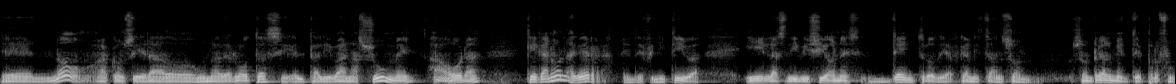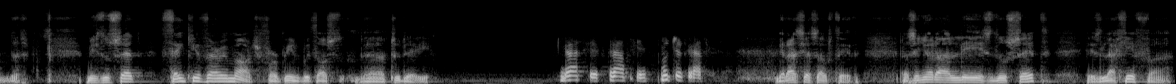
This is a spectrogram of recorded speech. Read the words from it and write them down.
eh, no ha considerado una derrota, si el talibán asume ahora que ganó la guerra, en definitiva, y las divisiones dentro de Afganistán son, son realmente profundas. Ms. Doucette, thank you very much for being with us uh, today. Gracias, gracias, muchas gracias. Gracias a usted. La señora Liz Doucette es la jefa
